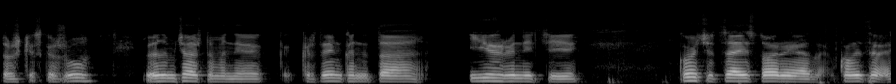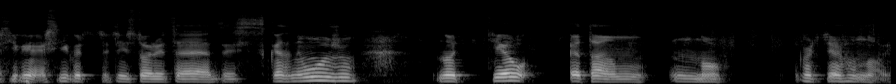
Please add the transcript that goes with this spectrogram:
трошки скажу. Ви замічали, що в мене картинка не та, ігри не ті. Коротше, ця історія, коли це скільки, скільки це ці історії, це десь сказати не можу. Но тіл е, там нов. Коротше, новий.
